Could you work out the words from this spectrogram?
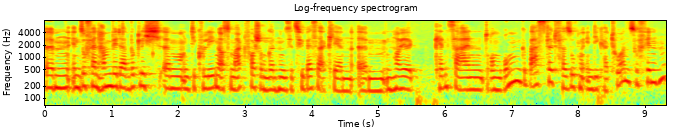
Ähm, insofern haben wir da wirklich, ähm, und die Kollegen aus der Marktforschung könnten das jetzt viel besser erklären, neue Kennzahlen drumherum gebastelt, versuchen Indikatoren zu finden.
